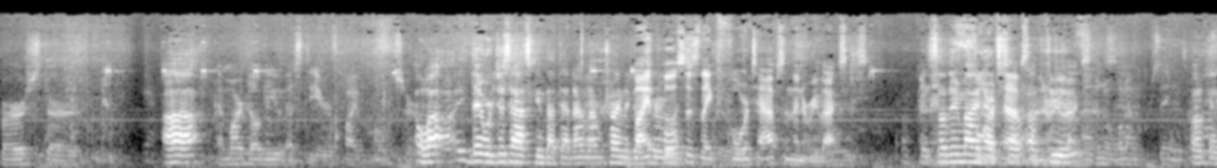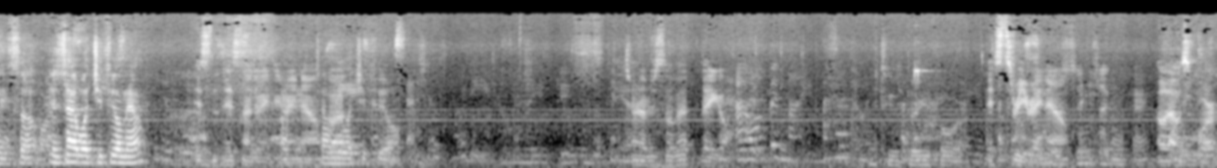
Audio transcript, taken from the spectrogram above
burst or Uh, MRW, SD or five poles or. oh, well, they were just asking about that, and I'm trying to go through. Bipulse is like four taps and then it relaxes. And So they might four have some, a few. I don't know what I'm saying is. okay, so is that what you feel now? It's, it's not doing anything Okay, right now. tell me what you feel. Turn it up just a little bit. There you go. I'll open mine. Two, three, four. It's three right now. Okay. Oh, that was four.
